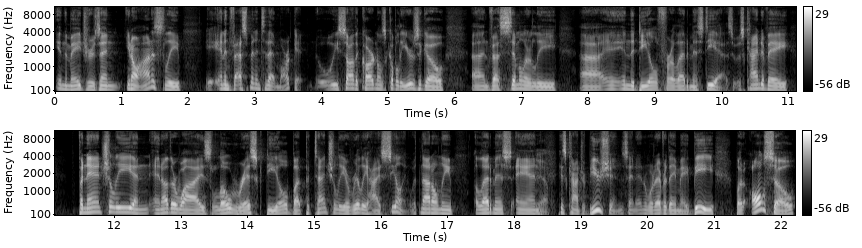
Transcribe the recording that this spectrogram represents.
in the majors. And you know, honestly, an investment into that market. We saw the Cardinals a couple of years ago uh, invest similarly uh, in the deal for Aledmys Diaz. It was kind of a financially and, and otherwise low risk deal, but potentially a really high ceiling with not only Aledmys and Yeah. his contributions and, and whatever they may be, but also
